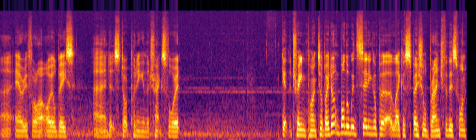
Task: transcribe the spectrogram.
uh, area for our oil base and start putting in the tracks for it get the train parked up. I don't bother with setting up a, like a special branch for this one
